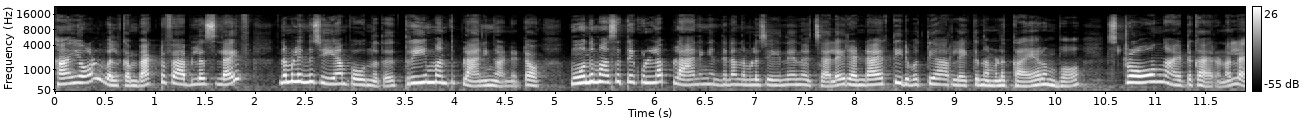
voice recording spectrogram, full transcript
Hi all welcome back to fabulous life നമ്മൾ ഇന്ന് ചെയ്യാൻ പോകുന്നത് ത്രീ മന്ത് പ്ലാനിംഗ് ആണ് കേട്ടോ മൂന്ന് മാസത്തേക്കുള്ള പ്ലാനിങ് എന്തിനാണ് നമ്മൾ ചെയ്യുന്നതെന്ന് വെച്ചാൽ രണ്ടായിരത്തി ഇരുപത്തി ആറിലേക്ക് നമ്മൾ കയറുമ്പോൾ സ്ട്രോങ് ആയിട്ട് കയറണം അല്ലേ?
